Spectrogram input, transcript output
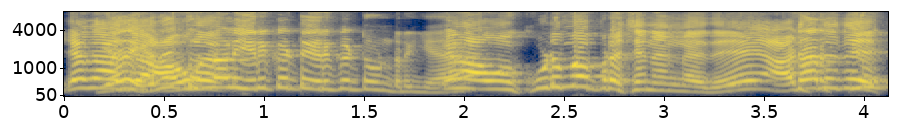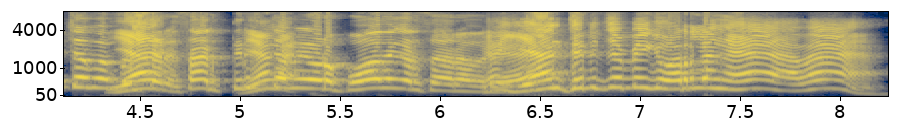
இருக்கட்டும் இருக்கட்டும்ன்றீங்க. அவங்க குடும்ப பிரச்சனைங்க அது அடுத்தது. சார் திருச்சபையோட போதகர் சார் அவரு. ஏன் திருச்சபைக்கு வரலங்க அவன்?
